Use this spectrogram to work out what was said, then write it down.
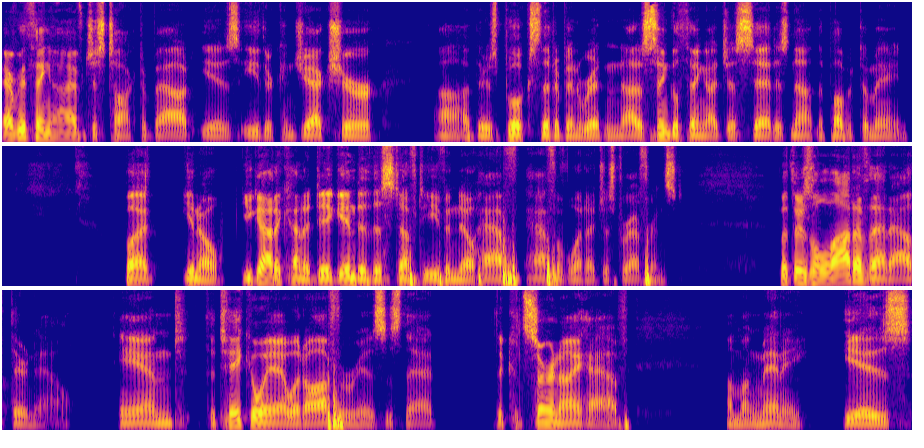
Everything I've just talked about is either conjecture. Uh, there's books that have been written. Not a single thing I just said is not in the public domain. But you know, you got to kind of dig into this stuff to even know half half of what I just referenced. But there's a lot of that out there now. And the takeaway I would offer is, is that the concern I have, among many, is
